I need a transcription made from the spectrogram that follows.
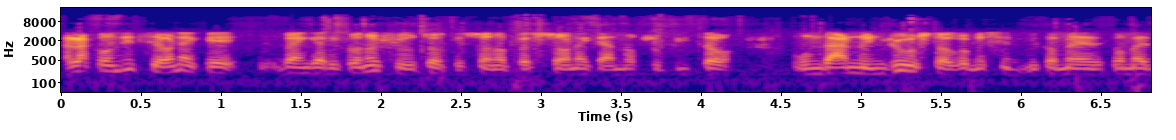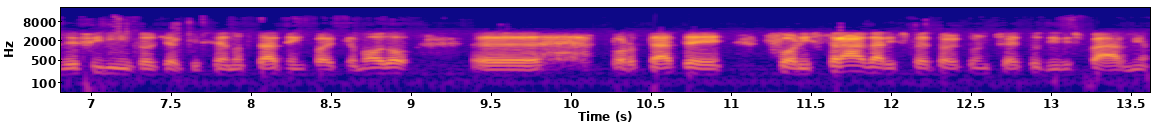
alla condizione che venga riconosciuto che sono persone che hanno subito un danno ingiusto, come, si, come, come è definito, cioè che siano state in qualche modo eh, portate fuori strada rispetto al concetto di risparmio,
